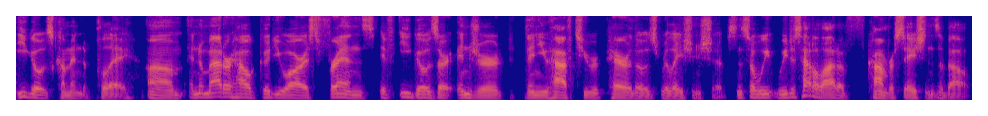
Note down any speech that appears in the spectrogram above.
egos come into play. Um, and no matter how good you are as friends if egos are injured then you have to repair those relationships. And so we we just had a lot of conversations about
